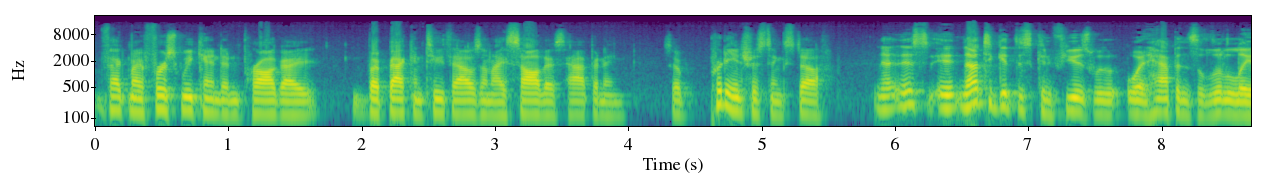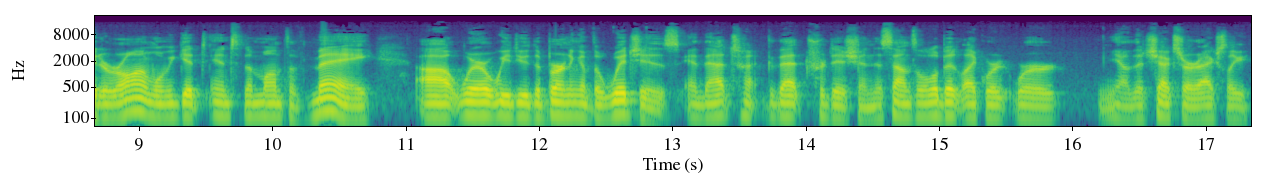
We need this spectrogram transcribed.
in fact, my first weekend in Prague, I but back in 2000, I saw this happening. So pretty interesting stuff. Now, this it, not to get this confused with what happens a little later on when we get into the month of May, uh, where we do the burning of the witches and that that tradition. This sounds a little bit like we're, we're you know the Czechs are actually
